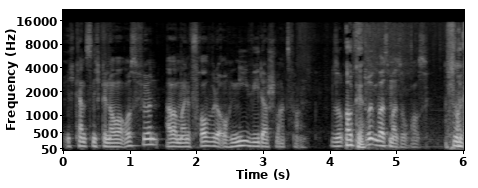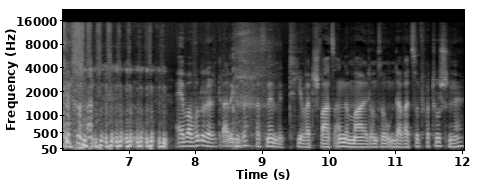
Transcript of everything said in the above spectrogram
ich kann es nicht genauer ausführen, aber meine Frau würde auch nie wieder schwarz fahren. So Okay. drücken wir es mal so aus. Okay. Ey, aber wo du das gerade gesagt hast, ne, mit hier was schwarz angemalt und so, um da was zu vertuschen, ne?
